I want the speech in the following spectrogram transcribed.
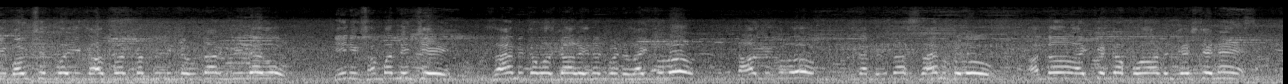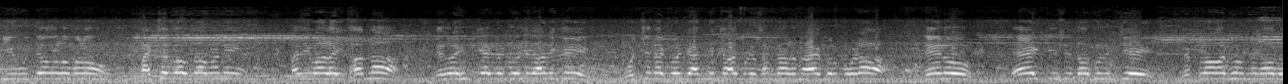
ఈ భవిష్యత్తులో ఈ కార్పొరేట్ కంపెనీలు ఇక్కడ ఉండడానికి వీల్లేదు. దీనికి సంబంధించి శ్రామిక వర్గాలైనటువంటి రైతులు కార్మికులు ఇంకా మిగతా శ్రామికులు అందరూ ఐక్యంగా పోరాటం చేస్తేనే ఈ ఉద్యమంలో మనం పచ్చదవుతామని మరి ఇవాళ ఈ ధర్నా నిర్వహించేటటువంటి దానికి వచ్చినటువంటి అన్ని కార్మిక సంఘాల నాయకులు కూడా నేను ఏఐటీసీ తరఫు నుంచి విప్లవాభివందనాలు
